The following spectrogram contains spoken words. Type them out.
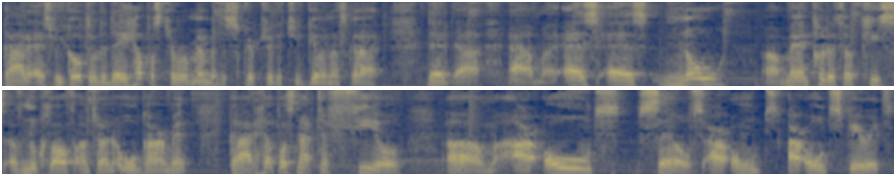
God, as we go through the day, help us to remember the scripture that you've given us, God. That uh, um, as as no uh, man putteth a piece of new cloth unto an old garment, God, help us not to feel um, our old selves, our old our old spirits,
